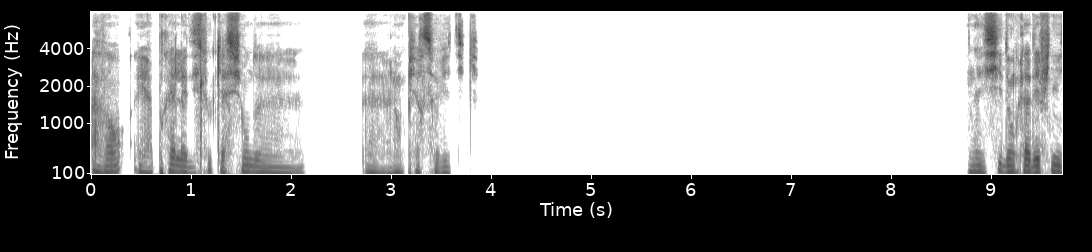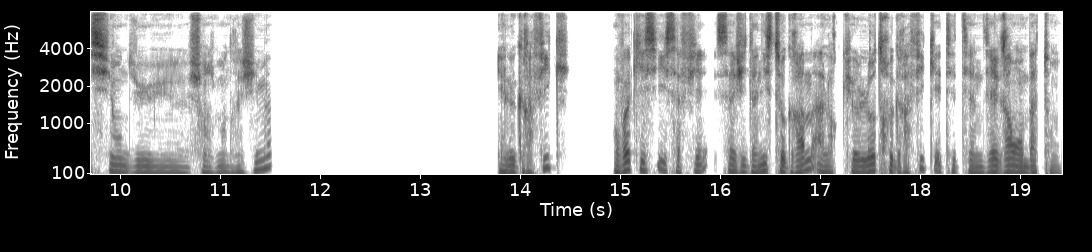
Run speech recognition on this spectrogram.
avant et après la dislocation de euh, l'Empire soviétique. On a ici donc la définition du changement de régime. Et le graphique, on voit qu'ici il s'agit d'un histogramme alors que l'autre graphique était un diagramme en bâton.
